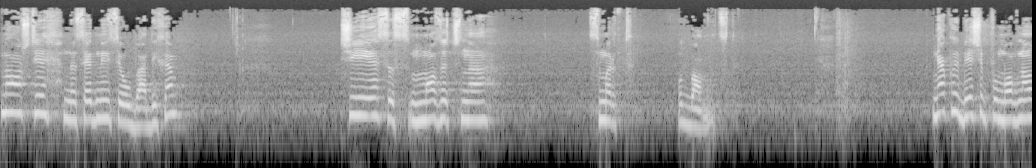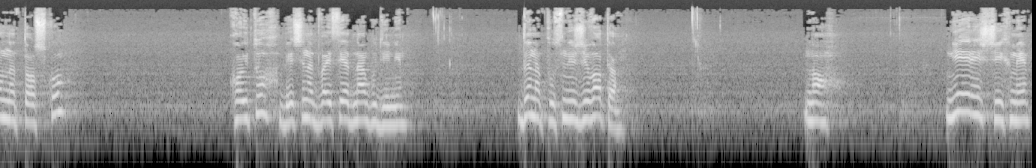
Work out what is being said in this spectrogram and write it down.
Но още на седми се обадиха, че е с мозъчна смърт от болницата. Някой беше помогнал на Тошко, който беше на 21 години, да напусне живота. Но ние решихме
